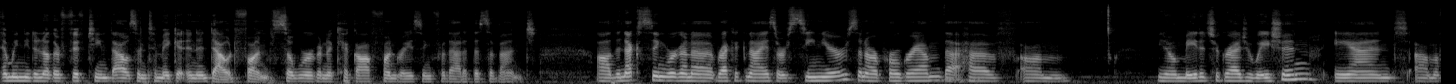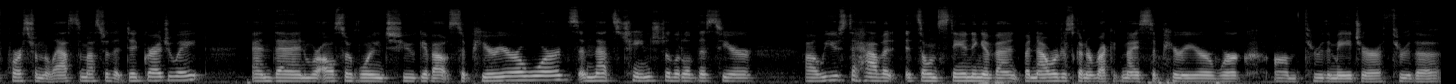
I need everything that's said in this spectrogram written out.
and we need another 15,000 to make it an endowed fund. So we're going to kick off fundraising for that at this event. Uh, the next thing we're going to recognize are seniors in our program that have, um, you know, made it to graduation, and um, of course from the last semester that did graduate. And then we're also going to give out Superior Awards, and that's changed a little this year. Uh, we used to have it, its own standing event, but now we're just going to recognize superior work um, through the major, through the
